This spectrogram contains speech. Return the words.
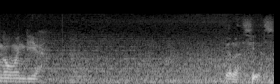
buen día. Gracias.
